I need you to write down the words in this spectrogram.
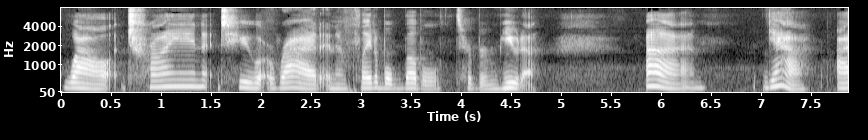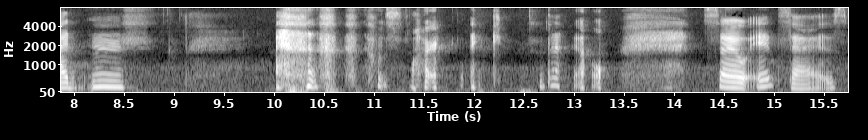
while trying to ride an inflatable bubble to Bermuda. Um, yeah, I. Mm, I'm sorry. Like, the hell? So it says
